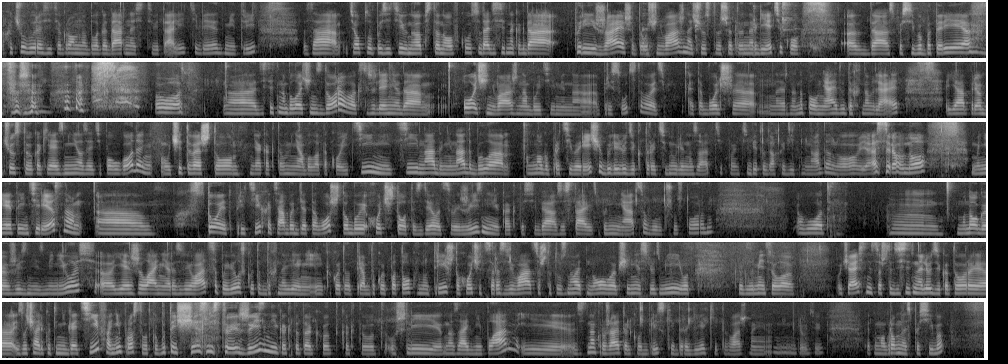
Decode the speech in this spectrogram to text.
Хочу выразить огромную благодарность Виталий, тебе, Дмитрий, за теплую позитивную обстановку. Сюда действительно, когда приезжаешь, это очень важно, чувствуешь эту энергетику. Э, да, спасибо, батарея тоже. Вот. А, действительно было очень здорово, к сожалению, да, очень важно быть именно присутствовать. Это больше, наверное, наполняет, вдохновляет. Я прям чувствую, как я изменилась за эти полгода, учитывая, что я как-то у меня было такое идти, не идти, надо, не надо, было много противоречий, были люди, которые тянули назад, типа, тебе туда ходить не надо, но я все равно, мне это интересно, а, стоит прийти хотя бы для того, чтобы хоть что-то сделать в своей жизни, как-то себя заставить поменяться в лучшую сторону, вот, многое в жизни изменилось, э, есть желание развиваться, появилось какое-то вдохновение и какой-то вот прям такой поток внутри, что хочется развиваться, что-то узнавать новое, общение с людьми. И вот, как заметила участница, что действительно люди, которые излучали какой-то негатив, они просто вот как будто исчезли из твоей жизни, как-то так вот, как-то вот ушли на задний план и действительно окружают только вот близкие, дорогие, какие-то важные люди. Поэтому огромное спасибо.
